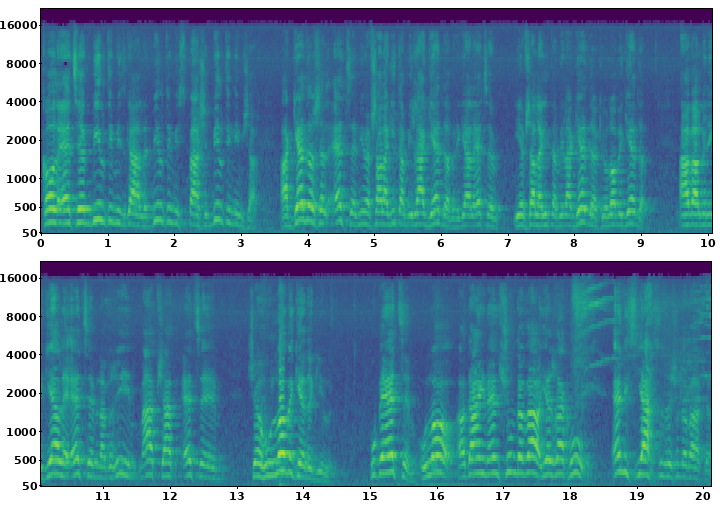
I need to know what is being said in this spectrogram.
כל עצם בלתי מסגלה, בלתי מספשת, בלתי נמשך. הגדר של עצם, אם אפשר להגיד את המילה גדר, בנגיע לעצם אי אפשר להגיד את המילה גדר, כי הוא לא בגדר. אבל בנגיע לעצם נברים, מה פשט עצם שהוא לא בגדר גילוי. הוא בעצם, הוא לא, עדיין אין שום דבר, יש רק הוא. אין ניסייחס לזה שום דבר אחר.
